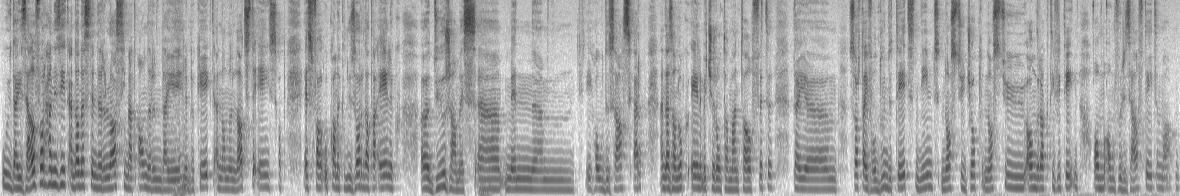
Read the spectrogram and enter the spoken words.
hoe dat je zelf organiseert en dan is het in de relatie met anderen dat je eigenlijk bekijkt. En dan een laatste eigenschap is van hoe kan ik nu zorgen dat dat eigenlijk eh, duurzaam is. Eh, mijn, ehm, ik hou de zaag scherp. En dat is dan ook eigenlijk een beetje rond dat mentaal fitte. Dat je ehm, zorgt dat je voldoende tijd neemt naast je job, naast je andere activiteiten, om, om voor jezelf tijd te maken.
